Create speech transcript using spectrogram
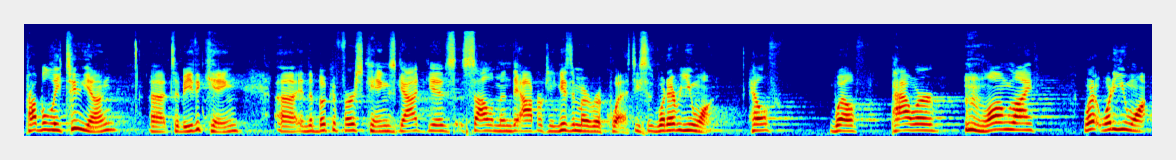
probably too young uh, to be the king, uh, in the book of First Kings, God gives Solomon the opportunity, gives him a request. He says, whatever you want health, wealth, power, long life. What, what do you want?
